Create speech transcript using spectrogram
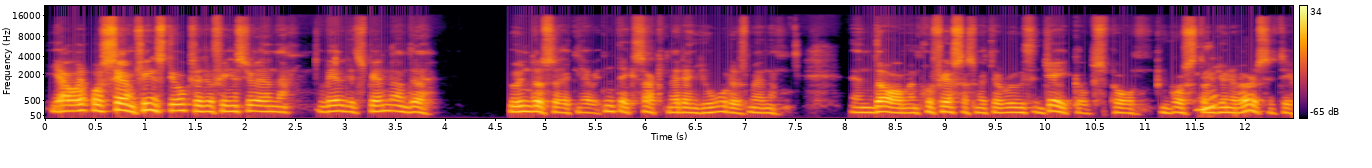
Ja, och sen finns det också, det finns ju en väldigt spännande undersökning, jag vet inte exakt när den gjordes, men en dam, en professor som heter Ruth Jacobs på Boston mm. University,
